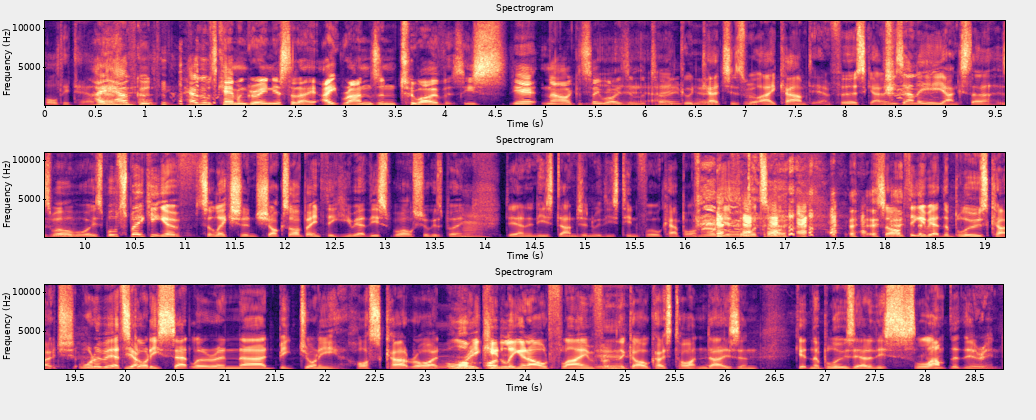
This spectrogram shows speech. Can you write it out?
Fawlty Tower. Hey, how good? Fawlty. How good was Cameron Green yesterday? Eight runs and two overs. He's yeah. No, I can see why he's in the Hey, team. good Yeah. catch as well. Hey, calm down. First game. He's only a youngster as well, boys. Well, speaking of selection shocks, I've been thinking about this while Sugar's been down in his dungeon with his tinfoil cap on. What are your thoughts on? so I'm thinking about the Blues coach. What about Yep. Scotty Sattler and uh, Big Johnny Hoss Cartwright Well, I'm- rekindling an old flame from Yeah. the Gold Coast Titan days and getting the Blues out of this slump that they're in?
